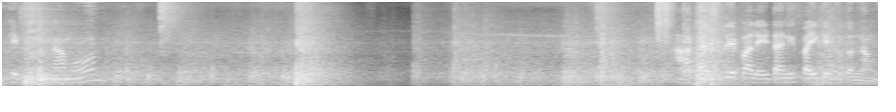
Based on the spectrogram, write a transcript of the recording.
పైకి ఎక్కుతున్నాము. ఆకాశ దీపాలు వేయటానికి పైకి ఎక్కుతున్నాము.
